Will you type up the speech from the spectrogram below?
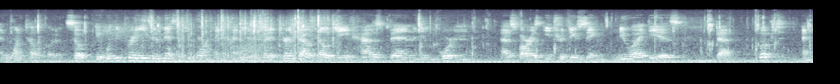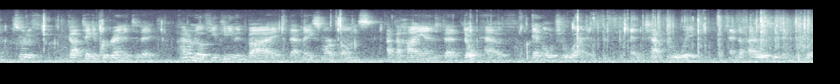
and one telephoto. So it would be pretty easy to miss if you weren't paying attention. But it turns out LG has been important as far as introducing new ideas that hooked and sort of got taken for granted today. I don't know if you can even buy that many smartphones at the high end that don't have an ultra wide and tap to wake and a high resolution display.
